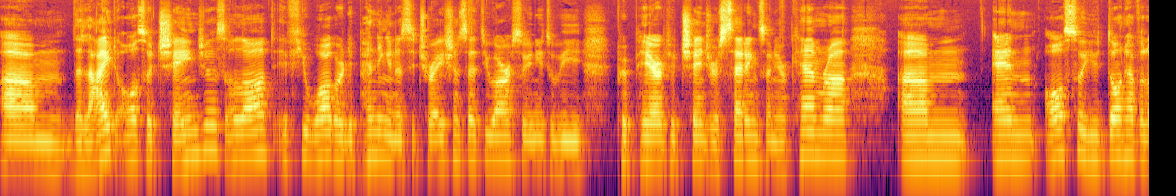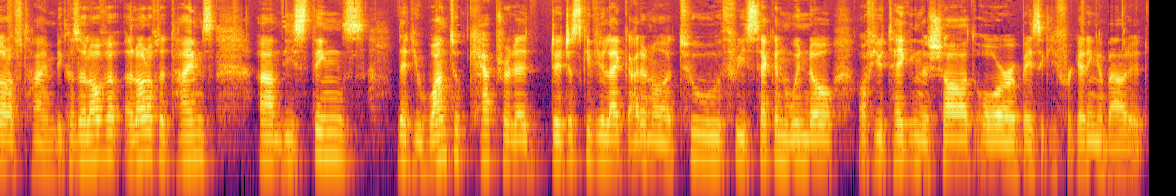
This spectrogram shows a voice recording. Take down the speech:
Um, the light also changes a lot if you walk or depending on the situations that you are. So you need to be prepared to change your settings on your camera. Um, and also you don't have a lot of time because a lot of, a lot of the times um, these things that you want to capture that they just give you like I don't know a two three second window of you taking the shot or basically forgetting about it.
